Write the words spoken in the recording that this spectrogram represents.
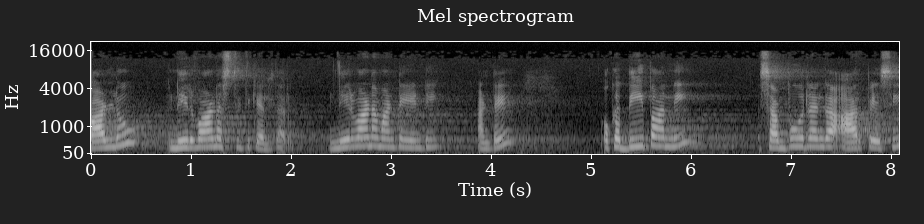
వాళ్ళు నిర్వాణ స్థితికి వెళ్తారు నిర్వాణం అంటే ఏంటి? అంటే ఒక దీపాన్ని సంపూర్ణంగా ఆర్పేసి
